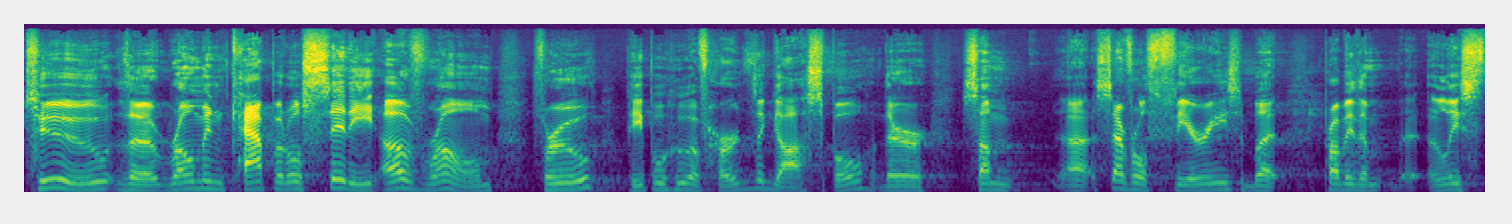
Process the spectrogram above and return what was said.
to the Roman capital city of Rome through people who have heard the gospel. There are some, uh, several theories, but probably the, at least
